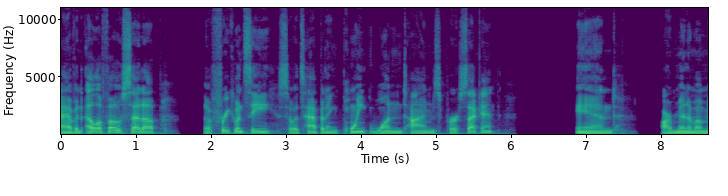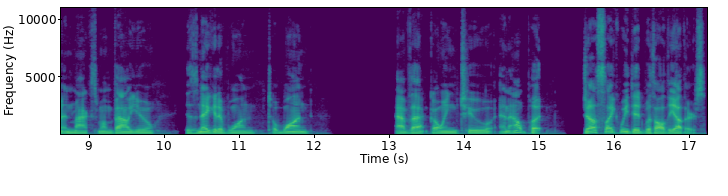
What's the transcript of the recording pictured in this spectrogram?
I have an LFO set up, the frequency, so it's happening 0.1 times per second. And our minimum and maximum value is negative 1 to 1. Have that going to an output, just like we did with all the others.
